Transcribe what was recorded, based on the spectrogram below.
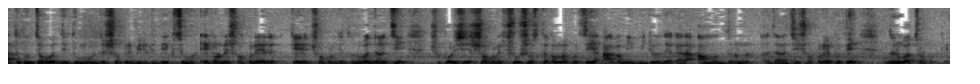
এতক্ষণ যাবত যেহেতু মনোযোগ সকলের ভিডিওটি দেখছ এই কারণে সকলেরকে, সকলকে ধন্যবাদ জানাচ্ছি। পরিশেষে সকলের সুস্বাস্থ্য কামনা করছি। আগামী ভিডিও দেখার আমন্ত্রণ জানাচ্ছি সকলের প্রতি। ধন্যবাদ সকলকে।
